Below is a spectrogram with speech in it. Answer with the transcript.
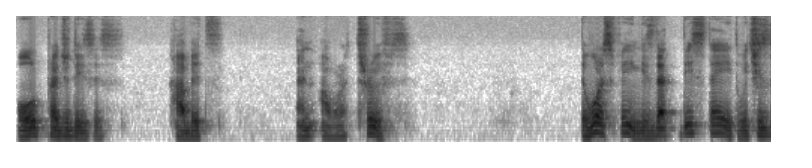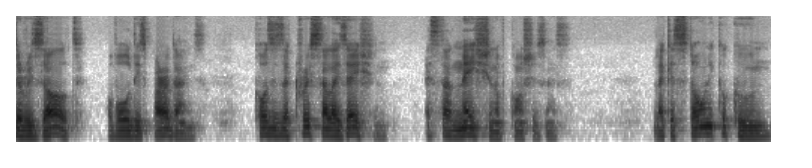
All prejudices, habits, and our truths. The worst thing is that this state, which is the result of all these paradigms, causes a crystallization, a stagnation of consciousness. Like a stony cocoon,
